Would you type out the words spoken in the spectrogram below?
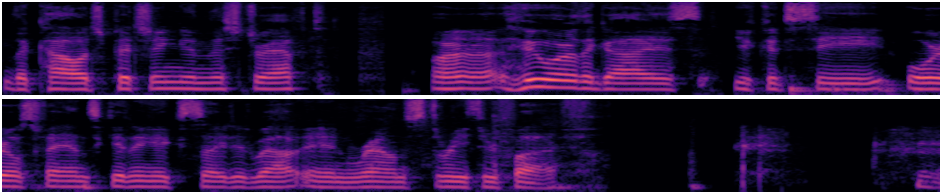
the college pitching in this draft, uh, who are the guys you could see Orioles fans getting excited about in rounds three through five? Hmm.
